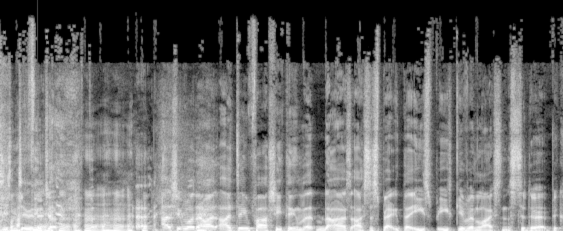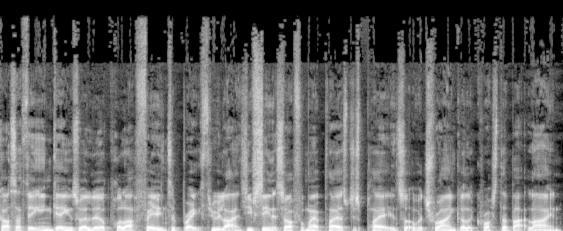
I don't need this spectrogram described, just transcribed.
Just doing it. Actually, well, no, I, I do partially think that I, I suspect that he's he's given license to do it because I think in games where Liverpool are failing to break through lines, you've seen it so often where players just play it in sort of a triangle across the back line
